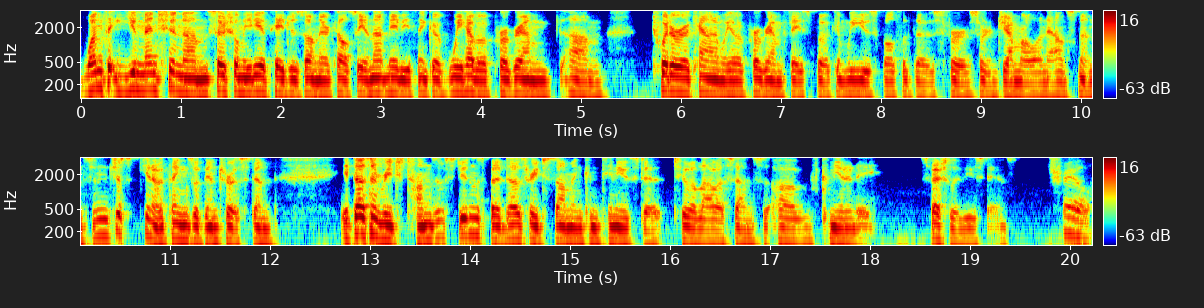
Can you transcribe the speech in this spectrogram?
One thing you mentioned um, social media pages on there, Kelsey, and that made me think of we have a program um, Twitter account and we have a program Facebook and we use both of those for sort of general announcements and just, you know, things of interest. And it doesn't reach tons of students, but it does reach some and continues to, to allow a sense of community, especially these days. True.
